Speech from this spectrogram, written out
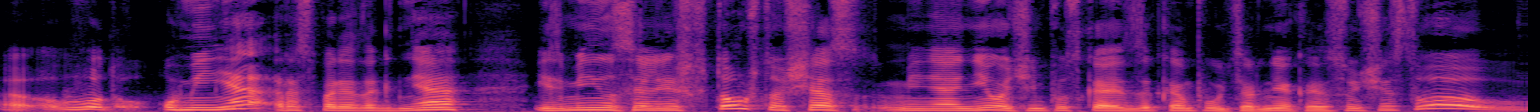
Э, вот у меня распорядок дня изменился лишь в том, что сейчас меня не очень пускает за компьютер некое существо,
